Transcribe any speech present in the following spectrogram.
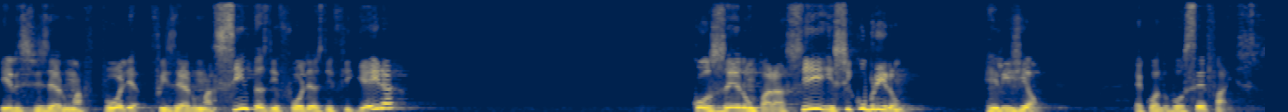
e eles fizeram uma folha, fizeram umas cintas de folhas de figueira, cozeram para si e se cobriram. Religião é quando você faz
